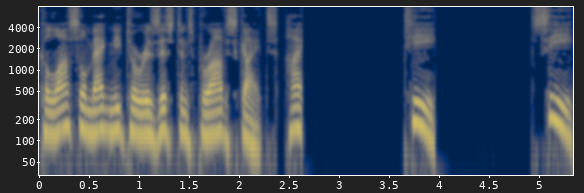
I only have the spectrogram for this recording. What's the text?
colossal magnetoresistance perovskites, high T C.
